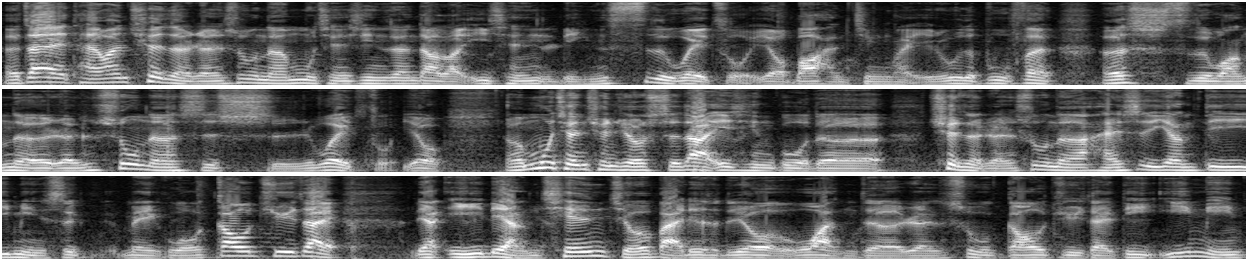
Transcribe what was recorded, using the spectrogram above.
而在台湾确诊人数呢，目前新增到了一千零四位左右，包含境外移入的部分。而死亡的人数呢是十位左右。而目前全球十大疫情国的确诊人数呢，还是一样，第一名是美国，高居在两以两千九百六十六万的人数高居在第一名。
